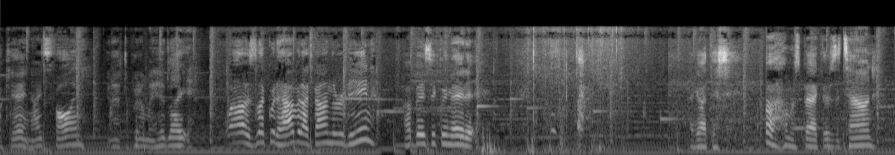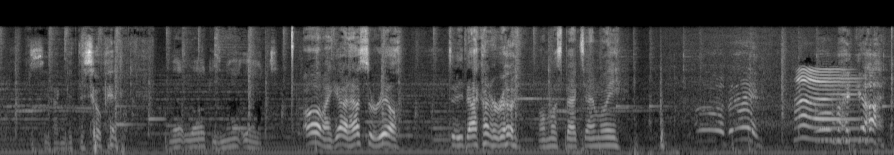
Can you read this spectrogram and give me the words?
Okay, night's falling. Gonna have to put on my headlight. Wow, as luck would have it, I found the ravine. I basically made it. I got this. Oh, almost back. There's the town. Let's see if I can get this open. That lock is not locked. Oh my God, how surreal to be back on a road. Almost back to Emily. Oh, babe. Hi. Oh my God.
